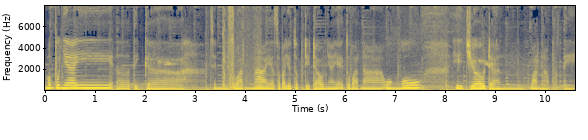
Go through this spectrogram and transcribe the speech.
Mempunyai uh, tiga jenis warna ya sobat YouTube di daunnya yaitu warna ungu, hijau dan warna putih.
